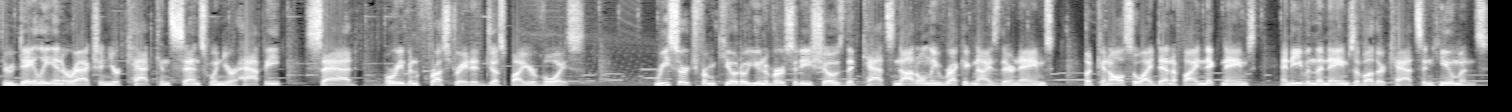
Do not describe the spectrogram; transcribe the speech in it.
Through daily interaction your cat can sense when you're happy, sad, or even frustrated just by your voice. Research from Kyoto University shows that cats not only recognize their names, but can also identify nicknames and even the names of other cats and humans.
